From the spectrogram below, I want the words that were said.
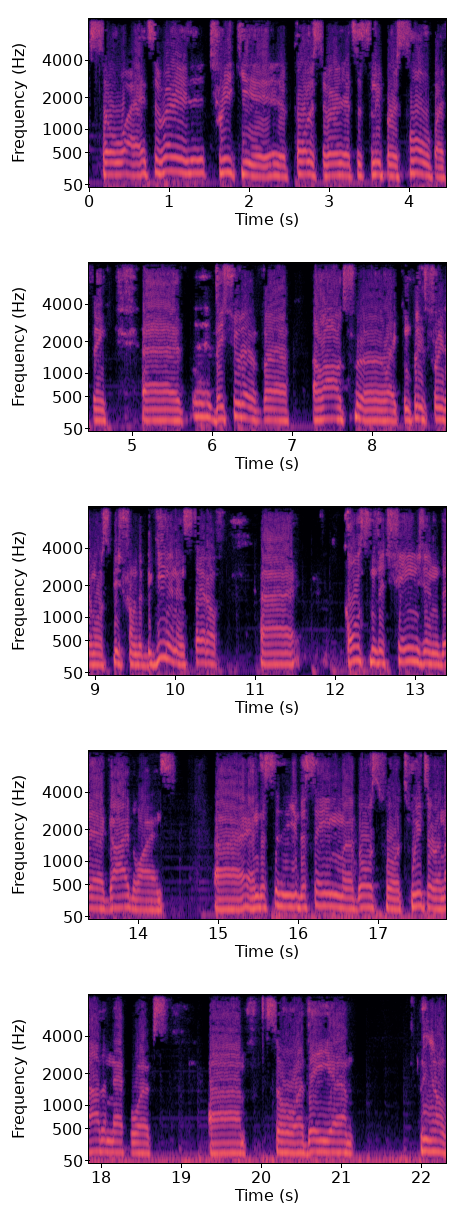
So uh, it's a very tricky uh, policy. Very, it's a slippery slope. I think uh, they should have uh, allowed uh, like complete freedom of speech from the beginning instead of constantly changing their guidelines. And the, the same goes for Twitter and other networks. Um, so uh, they, um, you know,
